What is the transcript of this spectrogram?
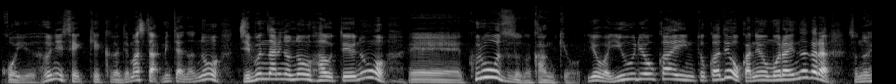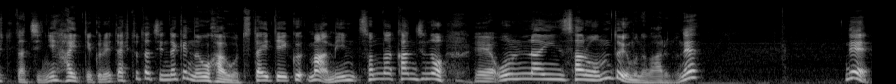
こういうふうに結果が出ました、みたいなのを、自分なりのノウハウっていうのを、えークローズドの環境、要は有料会員とかでお金をもらいながら、その人たちに入ってくれた人たちにだけノウハウを伝えていく、まあ、みん、そんな感じの、えーオンラインサロンというものがあるのね。で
